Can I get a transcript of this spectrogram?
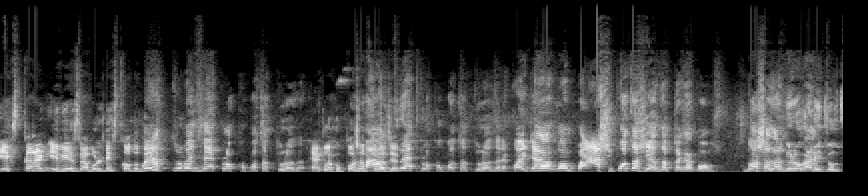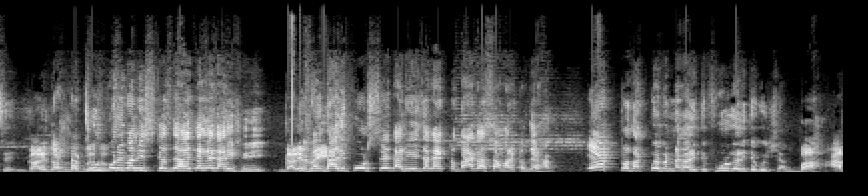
এক্স কারেন্ট এবিএস ডাবল ডিক্স কততে? মাত্র ভাই এক লক্ষ পঁচাত্তর হাজার। এক লক্ষ পঁচাত্তর হাজার। মাত্র এক লক্ষ পঁচাত্তর হাজার। কয় টাকা কম? আশি পঁচাশি হাজার টাকা কম। দশ হাজার কিলো গাড়ি চলছে। গাড়ি 10,000 একটা কিলো চুল পরিমাণ স্কেচ দেখাই তাহলে গাড়ি ফ্রি। গাড়ি। গাড়ি পড়ছে গাড়ি এই জায়গায় একটা দাগ আছে আমার একটা দেখান। একটা দাগ পাইবেন না গাড়িতে ফুল গাড়িতে কইসা। বাহ আর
